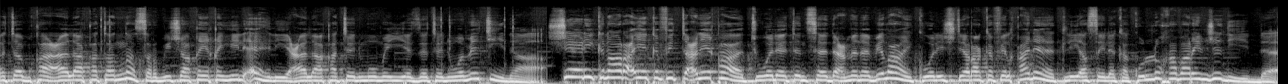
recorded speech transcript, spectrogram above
وتبقى علاقة النصر بشقيقه الأهلي علاقة مميزة ومتينة. شاركنا رأيك في التعليقات ولا تنسى دعمنا بلايك والاشتراك في القناة ليصلك كل خبر جديد.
